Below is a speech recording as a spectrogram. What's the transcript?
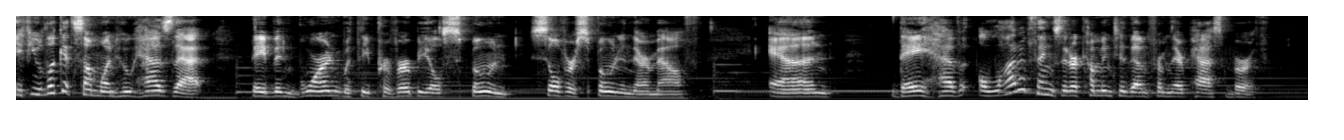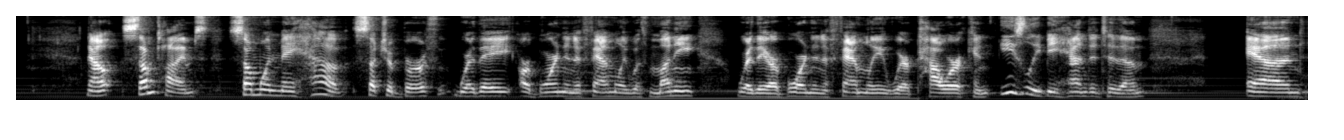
if you look at someone who has that, they've been born with the proverbial spoon, silver spoon in their mouth, and they have a lot of things that are coming to them from their past birth. Now, sometimes someone may have such a birth where they are born in a family with money, where they are born in a family where power can easily be handed to them, and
